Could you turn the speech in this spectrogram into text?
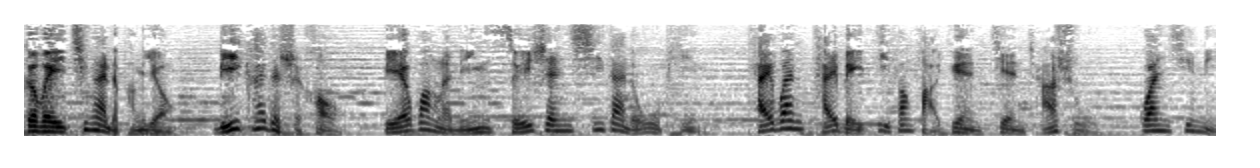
各位亲爱的朋友，离开的时候别忘了您随身携带的物品。台湾台北地方法院检察署关心您。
